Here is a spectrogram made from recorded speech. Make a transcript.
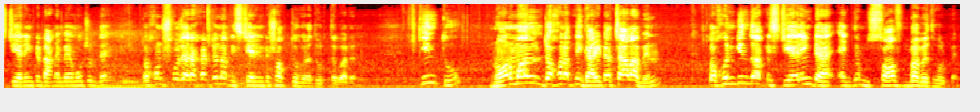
স্টিয়ারিংটা ডানে বামে মোচড় দেয়, তখন সোজা রাখার জন্য আপনি স্টিয়ারিংটা শক্ত করে ধরতে পারেন। কিন্তু নর্মাল যখন আপনি গাড়িটা চালাবেন, তখন কিন্তু আপনি স্টিয়ারিংটা একদম সফটভাবে ধরবেন।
